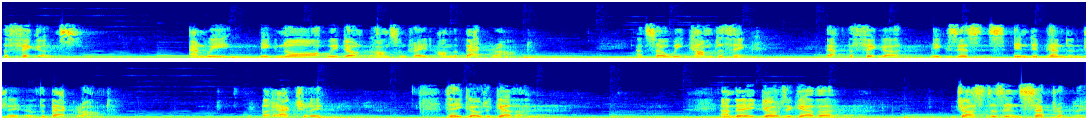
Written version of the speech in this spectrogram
the figures, and we ignore, we don't concentrate on the background. And so we come to think that the figure exists independently of the background. But actually, they go together. And they go together just as inseparably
